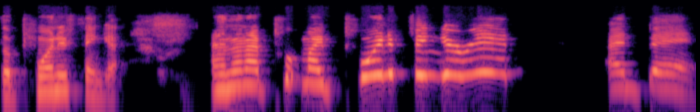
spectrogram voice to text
the pointer finger. And then I put my pointer finger in, and bam.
